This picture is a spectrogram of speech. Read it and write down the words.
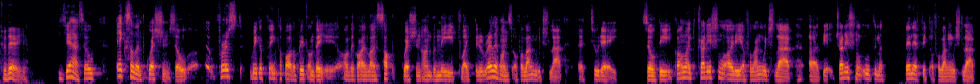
today? Yeah, so excellent question. So, uh, first we could think about a bit on the on the kind of like sub question underneath, like the relevance of a language lab uh, today. So the kind of like traditional idea of a language lab, uh, the traditional ultimate benefit of a language lab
